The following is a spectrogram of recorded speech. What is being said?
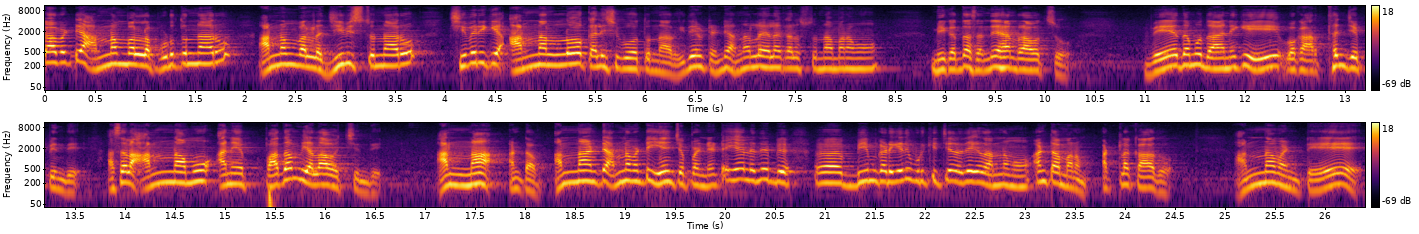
కాబట్టి అన్నం వల్ల పుడుతున్నారు అన్నం వల్ల జీవిస్తున్నారు చివరికి అన్నంలో కలిసిపోతున్నారు. ఇదేమిటండి? అన్నంలో ఎలా కలుస్తున్నాం మనము? మీకంతా సందేహం రావచ్చు. వేదము దానికి ఒక అర్థం చెప్పింది. అసలు అన్నము అనే పదం ఎలా వచ్చింది? అన్న అంటాం. అన్న అంటే అన్నం అంటే ఏం చెప్పండి? అంటే ఏం లేదే బి- బియ్యం కడిగేది ఉడికిచ్చేది అదే కదా అన్నము అంటాం మనం. అట్లా కాదు. అన్నం అంటే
